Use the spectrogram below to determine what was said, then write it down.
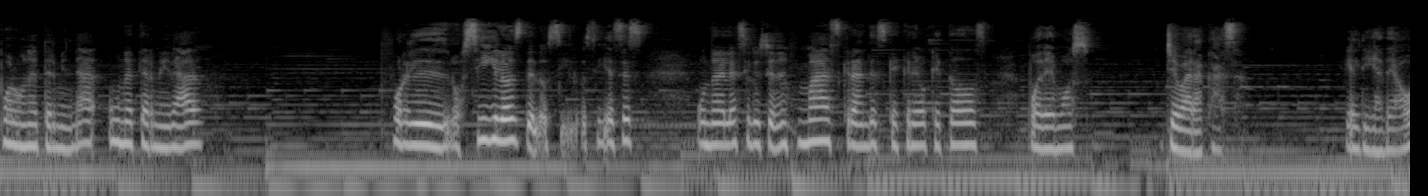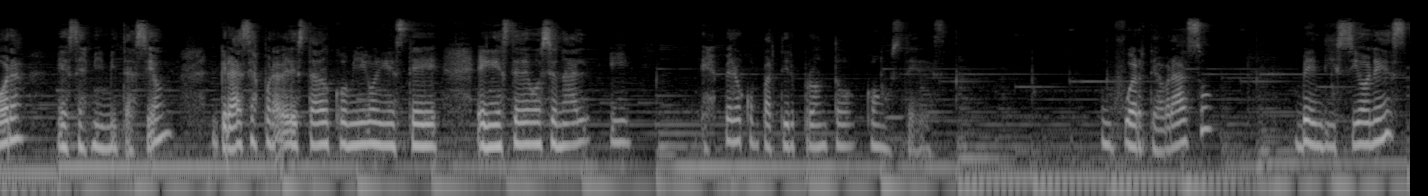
por una eternidad, una eternidad por los siglos de los siglos. Y esa es una de las ilusiones más grandes que creo que todos podemos llevar a casa. El día de ahora, esa es mi invitación. Gracias por haber estado conmigo en este, en este devocional y espero compartir pronto con ustedes. Un fuerte abrazo, bendiciones,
